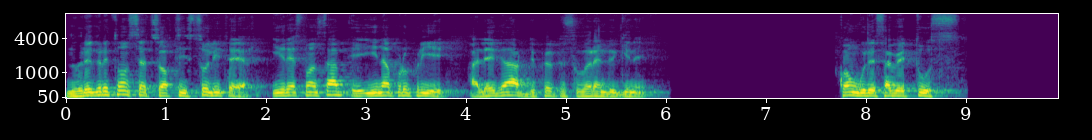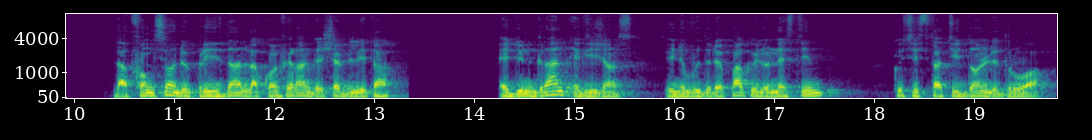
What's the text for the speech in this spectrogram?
nous regrettons cette sortie solitaire, irresponsable et inappropriée à l'égard du peuple souverain de Guinée. Comme vous le savez tous, la fonction de président de la conférence des chefs de l'État est d'une grande exigence et ne voudrait pas que l'on estime que ce statut donne le droit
